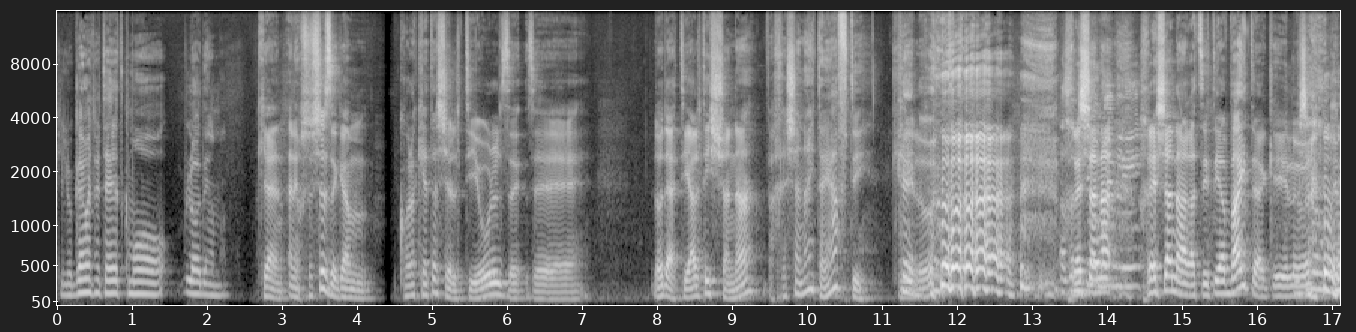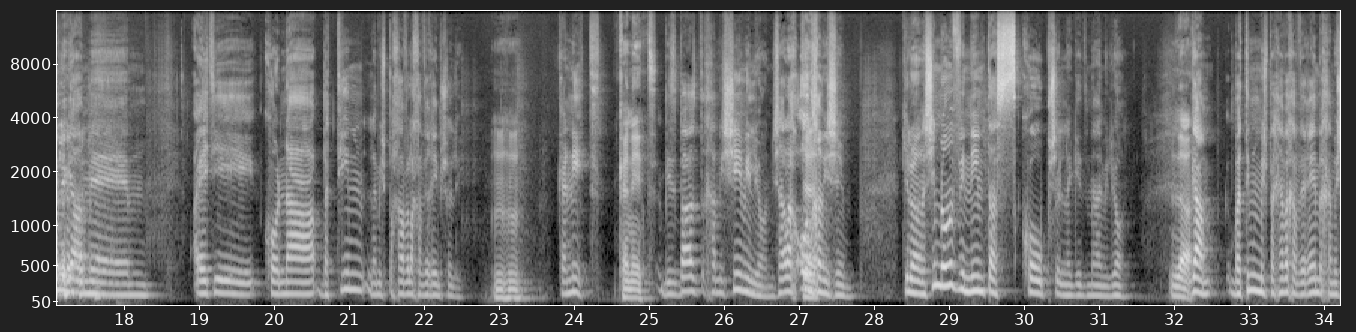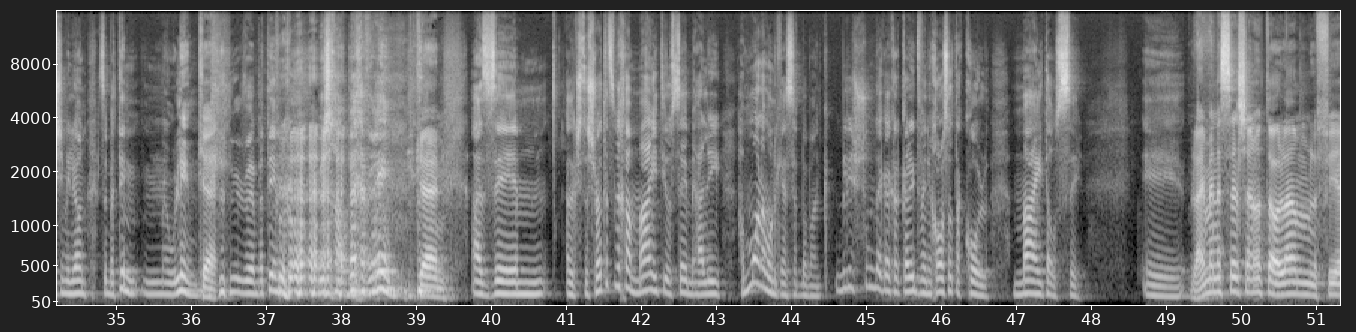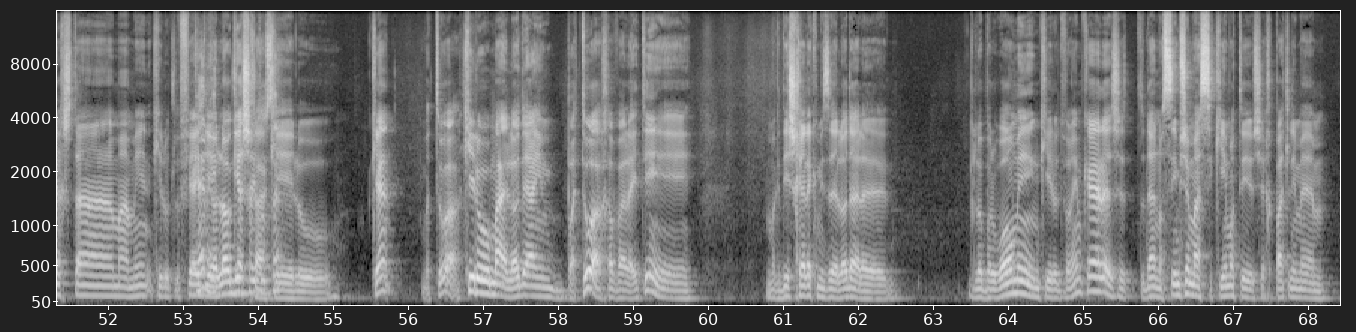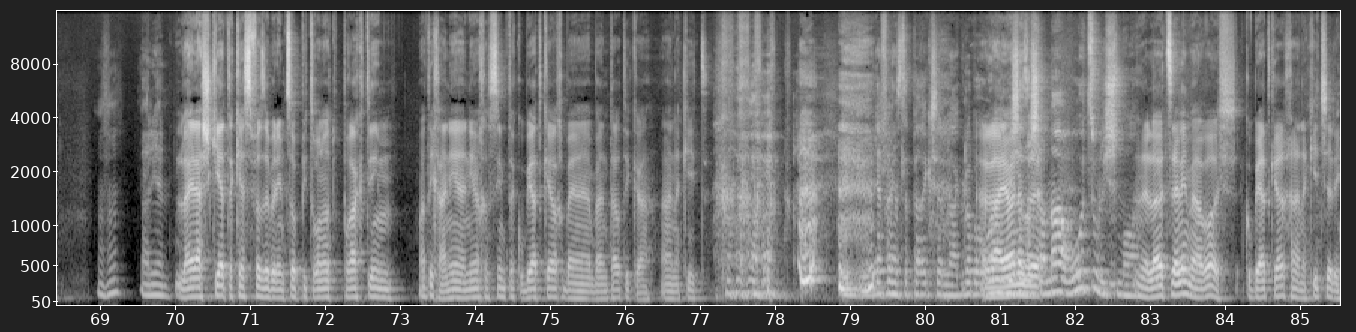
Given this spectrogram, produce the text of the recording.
כאילו, גם אם את מטיילת כמו, לא יודע מה. כן. אני חושב שזה גם, כל הקטע של טיול זה, זה... לא יודע, טיילתי שנה, ואחרי שנה התעייפתי. כן. כאילו, אז אחרי אנשים שנה, אומרים לי, אחרי שנה רציתי הביתה, כאילו. אנשים אומרים לי גם, אה, הייתי קונה בתים למשפחה ולחברים שלי. קנית. קנית. בזבזת 50 מיליון, נשאר לך עוד כן. 50. כאילו, אנשים לא מבינים את הסקופ של נגיד 100 מיליון. לא. גם, בתים למשפחה וחברים ב-50 מיליון, זה בתים מעולים. כן. זה בתים, ויש לך הרבה חברים. כן. אז, אמ, אז כשאתה שואל את עצמך, מה הייתי עושה אם היה לי המון המון כסף בבנק, בלי שום דאגה כלכלית ואני יכול לעשות הכל, מה היית עושה? אה, אולי מנסה לשנות את העולם לפי איך שאתה מאמין, כאילו, לפי כן, האידיאולוגיה שלך? כאילו... כן, בטוח. כאילו, מה, לא יודע אם בטוח, אבל הייתי מקדיש חלק מזה, לא יודע, לגלובל וורמינג, כאילו, דברים כאלה, שאתה יודע, נושאים שמעסיקים אותי, שאכפת לי מהם. מעניין. אולי להשקיע את הכסף הזה בלמצוא פתרונות פרקטיים. אמרתי לך, אני, אני הולך לשים את הקוביית קרח באנטארקטיקה הענקית. רפרנס לפרק של הגלובל וורמינג, מי שלא שמע, רוצו לשמוע. זה לא יוצא לי מהראש, קוביית קרח הענקית שלי.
